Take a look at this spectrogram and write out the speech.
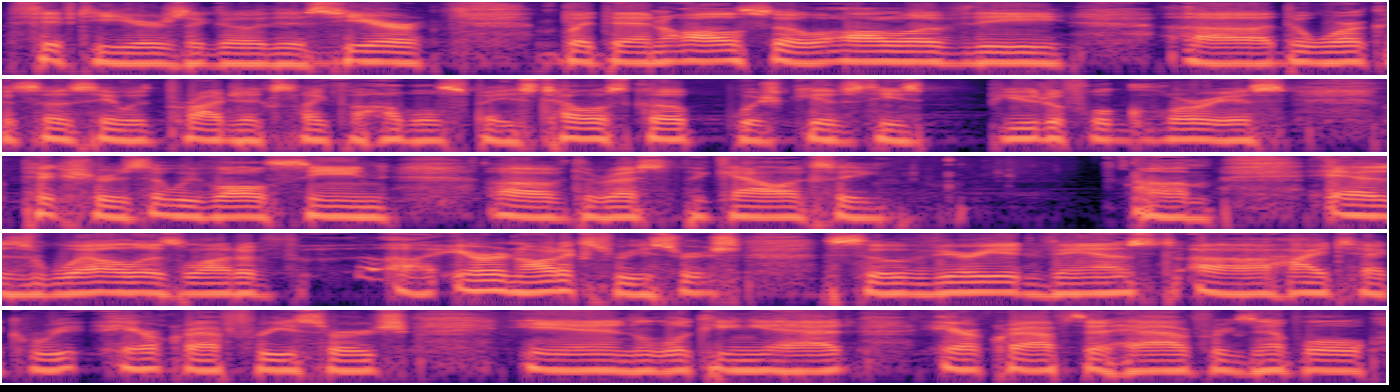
50 years ago this year. But then also all of the uh, the work associated with projects like the Hubble Space Telescope, which gives these beautiful, glorious pictures that we've all seen of the rest of the galaxy. Um, as well as a lot of uh, aeronautics research, so very advanced uh, high tech re- aircraft research in looking at aircraft that have, for example,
